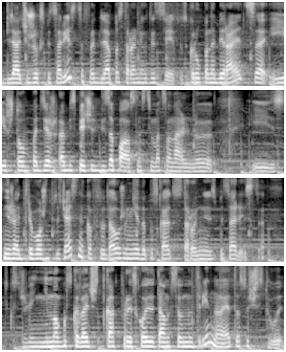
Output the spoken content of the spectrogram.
для чужих специалистов и для посторонних детей. То есть группа набирается, и чтобы поддерж... обеспечить безопасность эмоциональную и снижать тревожность участников, туда уже не допускаются сторонние специалисты. К сожалению, не могу сказать, что, как происходит там все внутри, но это существует.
